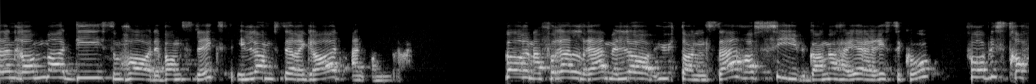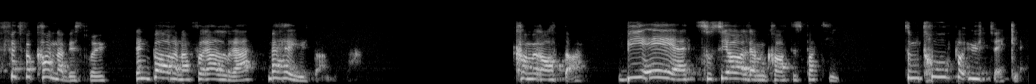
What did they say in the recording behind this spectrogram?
Den rammer de som har det vanskeligst, i langt større grad enn andre. Barn av foreldre med lav utdannelse har syv ganger høyere risiko for å bli straffet for cannabisbruk enn barn av foreldre med høy utdannelse. Kamerater, vi er et sosialdemokratisk parti som tror på utvikling.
